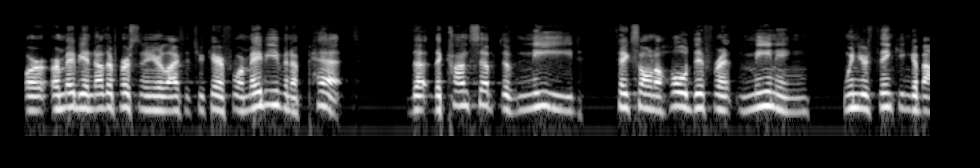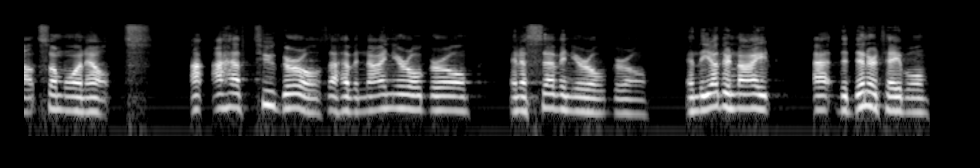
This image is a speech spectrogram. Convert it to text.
or, or maybe another person in your life that you care for, maybe even a pet, the, the concept of need takes on a whole different meaning when you're thinking about someone else. I, have two girls. I have a nine year old girl and a seven year old girl. And the other night at the dinner table,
